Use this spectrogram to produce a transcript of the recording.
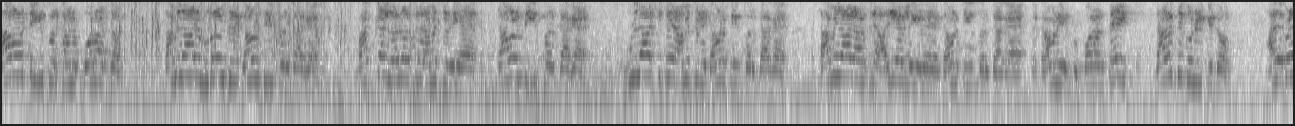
கவனத்தை ஈர்ப்பதற்கான போராட்டம் தமிழ்நாடு முதலமைச்சர் கவனத்தை ஈர்ப்பதற்காக. மக்கள் நல்வாழ்வுத்துறை அமைச்சருடைய கவனத்தை ஈர்ப்பதற்காக உள்ளாட்சித்துறை அமைச்சருடைய கவனத்தை ஈர்ப்பதற்காக தமிழ்நாடு அரசு அதிகாரிகளுடைய கவனத்தை ஈர்ப்பதற்காக இந்த கவன ஈர்ப்பு போராட்டத்தை நடத்தி கொண்டிருக்கின்றோம். அதே போல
